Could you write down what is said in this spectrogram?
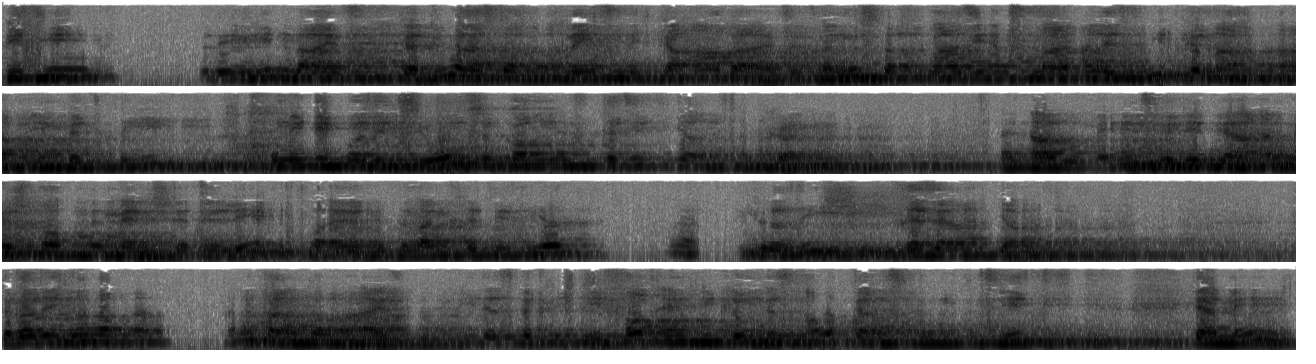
Bis hin zu dem Hinweis, ja, du hast doch noch längst nicht gearbeitet. Man muss doch quasi erstmal alles mitgemacht haben im Betrieb, um in die Position zu kommen, es kritisieren zu können. Ein Argument, mit dem der angesprochene Mensch, dessen Lebensverhältnisse man kritisiert, für sich reserviert. Da würde ich nur noch mal Anfang verweisen, wie das wirklich die Fortentwicklung des Ausgangspunktes ist. Der Mensch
